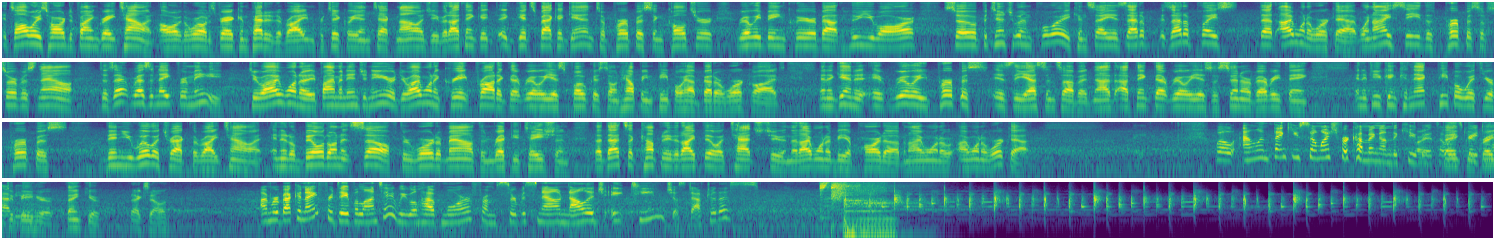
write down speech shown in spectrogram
it's always hard to find great talent all over the world. It's very competitive, right? And particularly in technology. But I think it, it, gets back again to purpose and culture, really being clear about who you are. So a potential employee can say, is that a, is that a place that I want to work at? When I see the purpose of ServiceNow, does that resonate for me? Do I want to, if I'm an engineer, do I want to create product that really is focused on helping people have better work lives? And again, it, it really, purpose is the essence of it. And I, I think that really is the center of everything. And if you can connect people with your purpose, then you will attract the right talent and it'll build on itself through word of mouth and reputation that that's a company that I feel attached to and that I want to be a part of and I want to, I want to work at. Well, Alan, thank you so much for coming on theCUBE. Right, it's always thank you, great, great to, to be here. Thank you. Thanks, Alan. I'm Rebecca Knight for Dave Vellante. We will have more from ServiceNow Knowledge 18 just after this.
